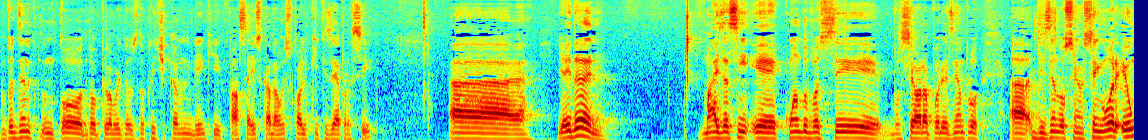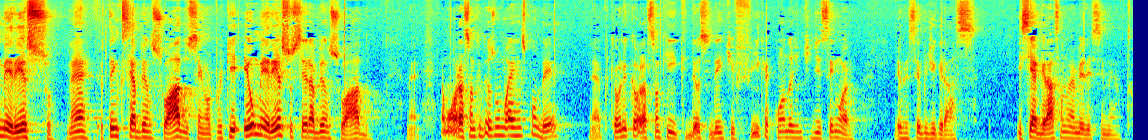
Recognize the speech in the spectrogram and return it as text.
não estou dizendo que não estou, pelo amor de Deus, não estou criticando ninguém que faça isso, cada um escolhe o que quiser para si. Ah, e aí, Dani? Mas assim, é, quando você você ora, por exemplo, ah, dizendo ao Senhor, Senhor, eu mereço, né? Eu tenho que ser abençoado, Senhor, porque eu mereço ser abençoado. Né? É uma oração que Deus não vai responder, né? Porque a única oração que, que Deus se identifica é quando a gente diz, Senhor, eu recebo de graça. E se é graça, não é merecimento.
